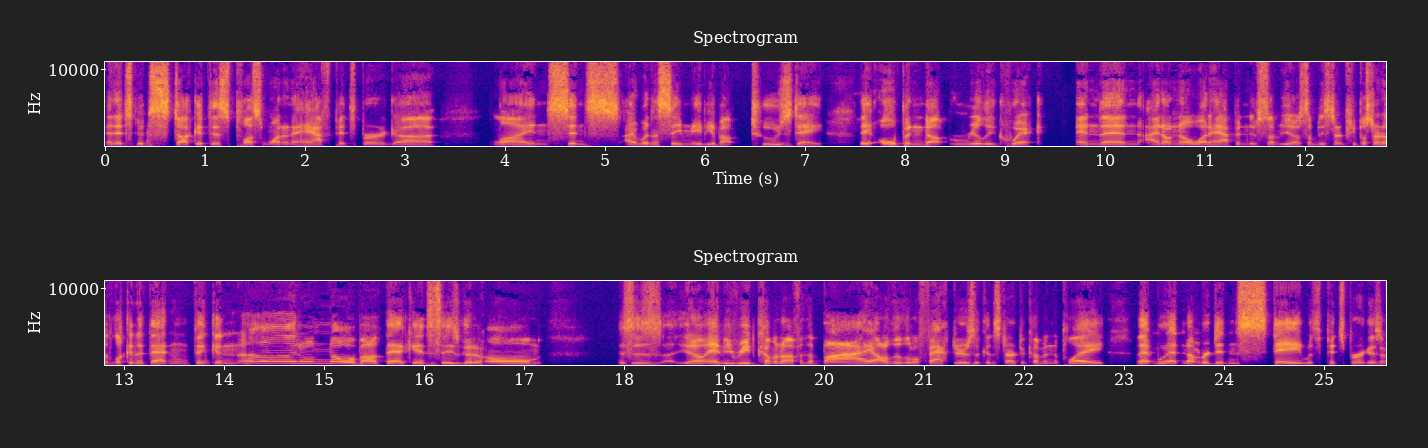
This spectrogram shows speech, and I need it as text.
and it's been stuck at this plus one and a half Pittsburgh uh, line since I to say maybe about Tuesday. They opened up really quick. And then I don't know what happened if some, you know, somebody started, people started looking at that and thinking, oh, I don't know about that. Kansas City's good at home. This is, uh, you know, Andy Reid coming off of the bye, all the little factors that can start to come into play. That, that number didn't stay with Pittsburgh as a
